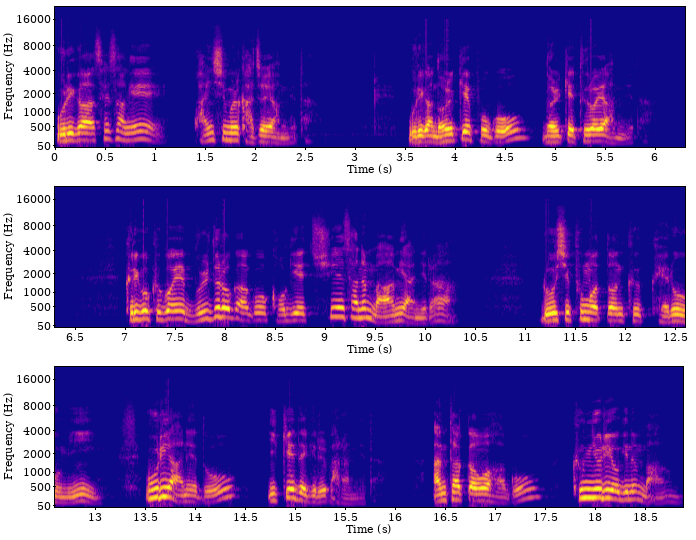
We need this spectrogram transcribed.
우리가 세상에 관심을 가져야 합니다. 우리가 넓게 보고 넓게 들어야 합니다. 그리고 그거에 물들어가고 거기에 취해 사는 마음이 아니라 롯이 품었던 그 괴로움이 우리 안에도 있게 되기를 바랍니다. 안타까워하고 극률이 여기는 마음,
